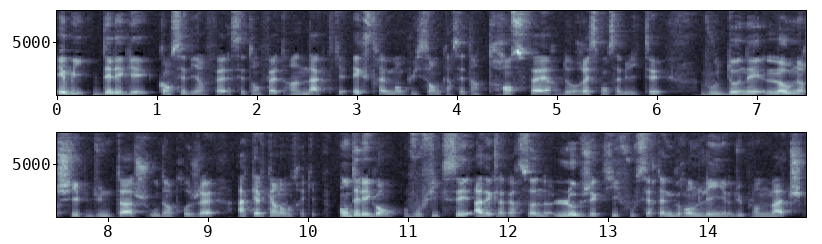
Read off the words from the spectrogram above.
Et oui, déléguer, quand c'est bien fait, c'est en fait un acte qui est extrêmement puissant car c'est un transfert de responsabilité vous donnez l'ownership d'une tâche ou d'un projet à quelqu'un dans votre équipe. En déléguant, vous fixez avec la personne l'objectif ou certaines grandes lignes du plan de match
